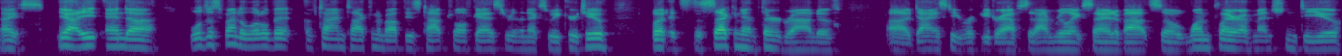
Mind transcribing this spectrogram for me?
Nice, yeah, and uh, we'll just spend a little bit of time talking about these top twelve guys in the next week or two. But it's the second and third round of uh, dynasty rookie drafts that I'm really excited about. So one player I've mentioned to you,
